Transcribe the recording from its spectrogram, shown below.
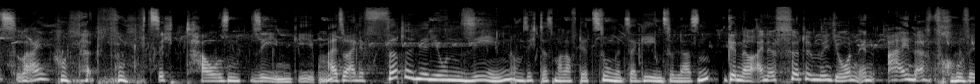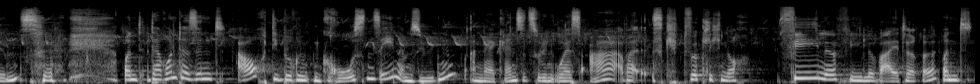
250.000 Seen geben. Also eine Viertelmillion Seen, um sich das mal auf der Zunge zergehen zu lassen. Genau, eine Viertelmillion in einer Provinz. Und darunter sind auch die berühmten großen Seen im Süden, an der Grenze zu den USA. Aber es gibt wirklich noch viele, viele weitere. Und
